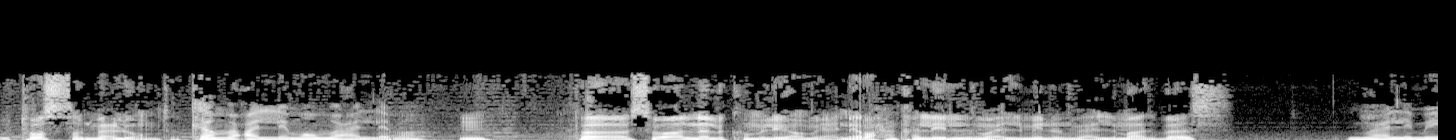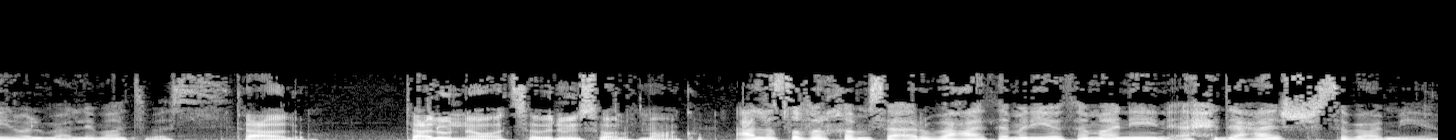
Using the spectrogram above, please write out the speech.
وتوصل معلومتك؟ كمعلم ومعلمة. مم. فسؤالنا لكم اليوم يعني راح نخليه للمعلمين والمعلمات بس؟ المعلمين والمعلمات بس. تعالوا. تعالوا لنا واتساب نبي نسولف معكم. على صفر خمسة أربعة ثمانية وثمانين أحد عشر سبعمية.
